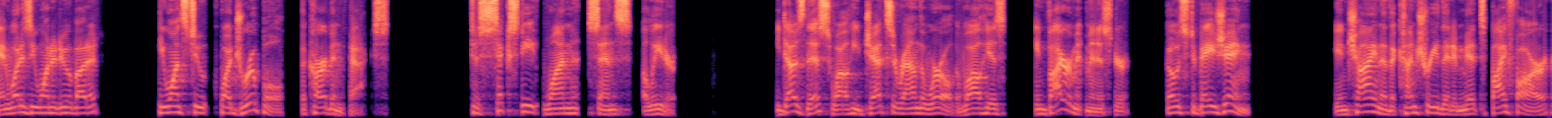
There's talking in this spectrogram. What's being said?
And what does he want to do about it? He wants to quadruple the carbon tax to 61 cents a liter. He does this while he jets around the world, while his environment minister goes to Beijing. In China, the country that emits by far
